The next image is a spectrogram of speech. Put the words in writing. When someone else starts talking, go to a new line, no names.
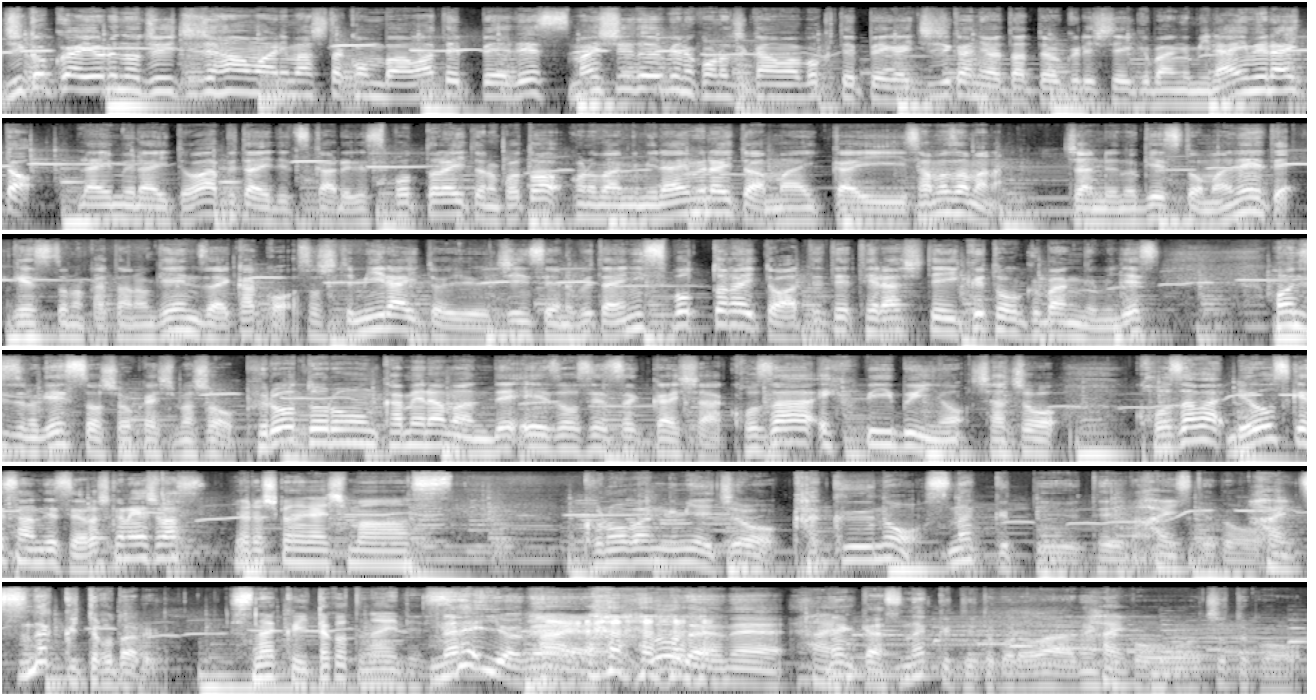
時刻は夜の11時半を回りました。こんばんはてっぺいです。毎週土曜日のこの時間は僕てっぺいが1時間にわたってお送りしていく番組ライムライト。ライムライトは舞台で使われるスポットライトのこと。この番組ライムライトは毎回さまざまなジャンルのゲストを招いてゲストの方の現在過去そして未来という人生の舞台にスポットライトを当てて照らしていくトーク番組です。本日のゲストを紹介しましょう。プロドローンカメラマンで映像制作会社小沢 FPV の社長小沢亮介さんです。よろしくお願いします。
よろしくお願いします。
この番組は一応架空のスナックっていうテーマなんですけど、
はい。はい。
スナック行ったことある？
スナック行ったことないです。
ないよね、
はい。
そうだよね、
はい。
なんかスナックっていうところはなんかこう、ちょっとこ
